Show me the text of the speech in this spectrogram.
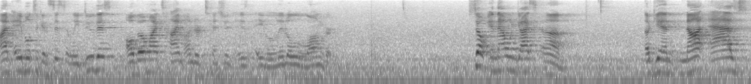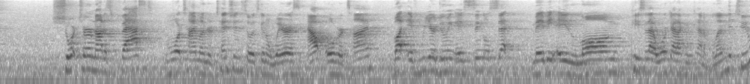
I'm able to consistently do this, although my time under tension is a little longer. So in that one, guys, um, again, not as short term, not as fast, more time under tension, so it's gonna wear us out over time. But if we are doing a single set, maybe a long piece of that workout, I can kind of blend the two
